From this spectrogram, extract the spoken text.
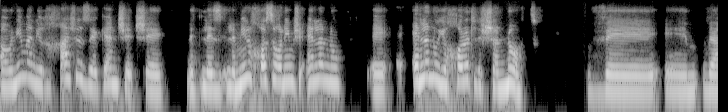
האונים הנרכש הזה, כן, ש, ש, למין חוסר אונים שאין לנו, אה, אין לנו יכולת לשנות. ו, וה,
